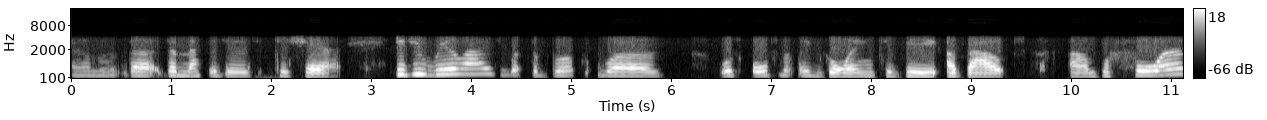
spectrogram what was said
um, the the messages to share, did you realize what the book was was ultimately going to be about um, before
